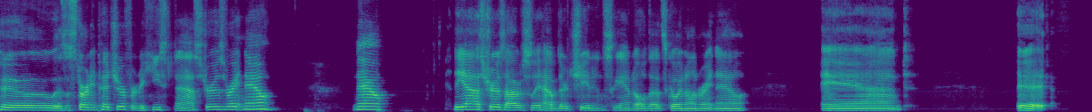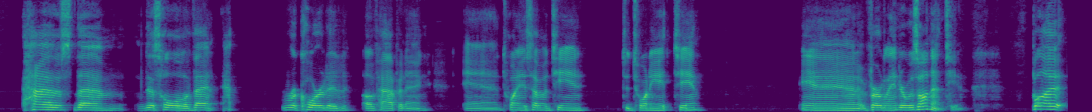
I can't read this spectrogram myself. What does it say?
who is a starting pitcher for the Houston Astros right now. Now, the Astros obviously have their cheating scandal that's going on right now, and it has them this whole event recorded of happening in 2017 to 2018, and Verlander was on that team, but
